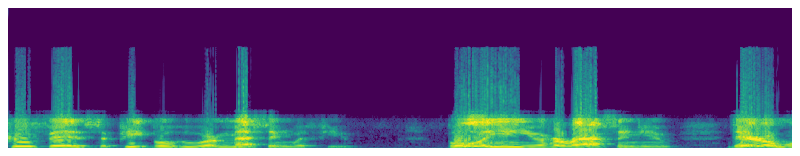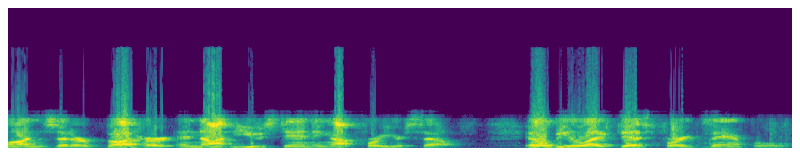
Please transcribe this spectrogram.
truth is, the people who are messing with you, bullying you, harassing you, they're the ones that are butthurt and not you standing up for yourself. It'll be like this, for example.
